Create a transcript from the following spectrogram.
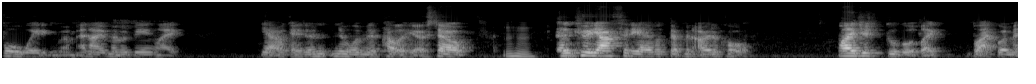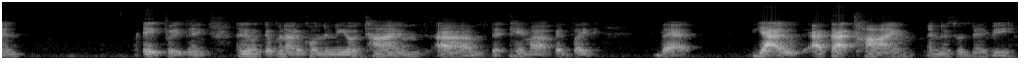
full waiting room, and I remember being like, "Yeah, okay, there are no women of color here." So Mhm. out of curiosity, I looked up an article. Well, I just Googled like black women egg freezing, and I looked up an article in the New York Times um, that came up and like that. Yeah, at that time, and this was maybe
